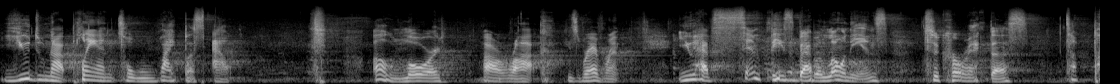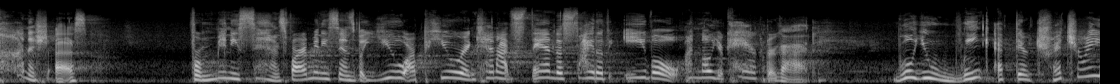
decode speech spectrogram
you do not plan to wipe us out. oh Lord, our rock, he's reverent. You have sent these Babylonians to correct us, to punish us for many sins, for our many sins, but you are pure and cannot stand the sight of evil. I know your character, God. Will you wink at their treachery?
